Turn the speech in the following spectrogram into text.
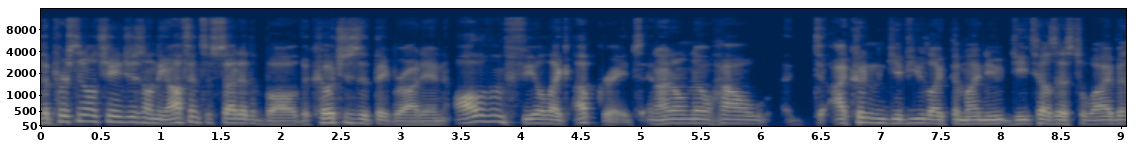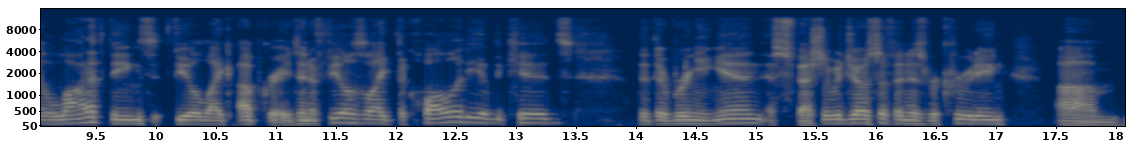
The personnel changes on the offensive side of the ball the coaches that they brought in all of them feel like upgrades. And i don't know how i couldn't give you like the minute details as to why but a lot of things feel like upgrades. And it feels like the quality of the kids that they're bringing in especially with joseph and his recruiting um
